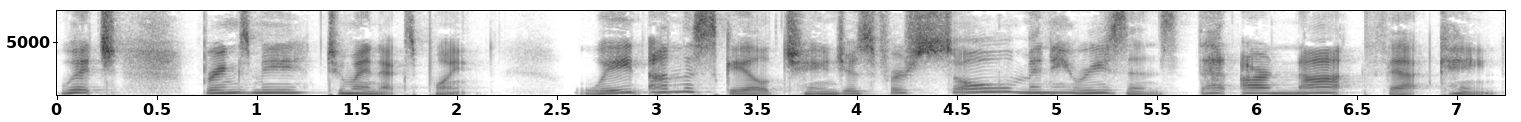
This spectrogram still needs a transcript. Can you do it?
Which brings me to my next point. Weight on the scale changes for so many reasons that are not fat gain.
